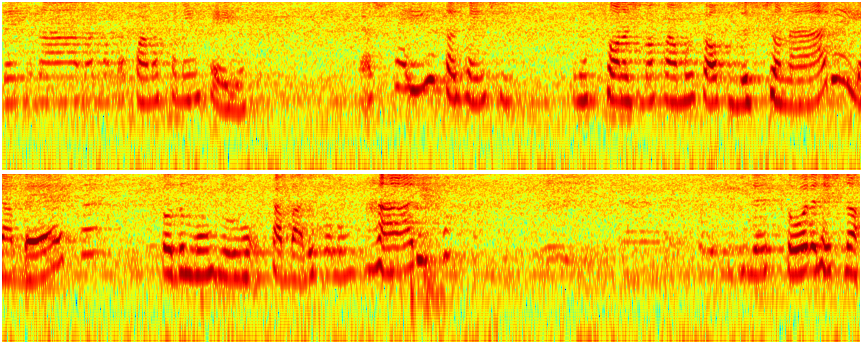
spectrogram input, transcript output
dentro da, da plataforma Sementeio. Acho que é isso, a gente funciona de uma forma muito autogestionária e aberta, todo mundo trabalha voluntário. Coletivo gestor, a gente não,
